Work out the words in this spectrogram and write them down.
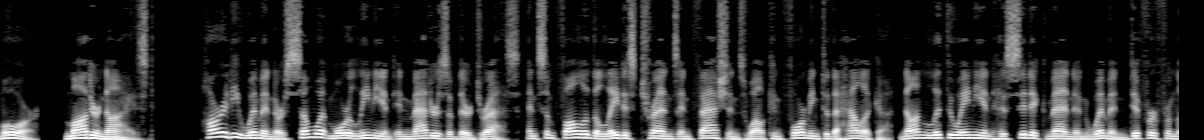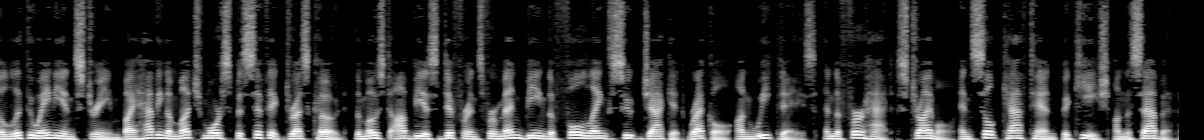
More modernized Haredi women are somewhat more lenient in matters of their dress, and some follow the latest trends and fashions while conforming to the halakha. Non Lithuanian Hasidic men and women differ from the Lithuanian stream by having a much more specific dress code, the most obvious difference for men being the full length suit jacket on weekdays, and the fur hat and silk kaftan on the Sabbath.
